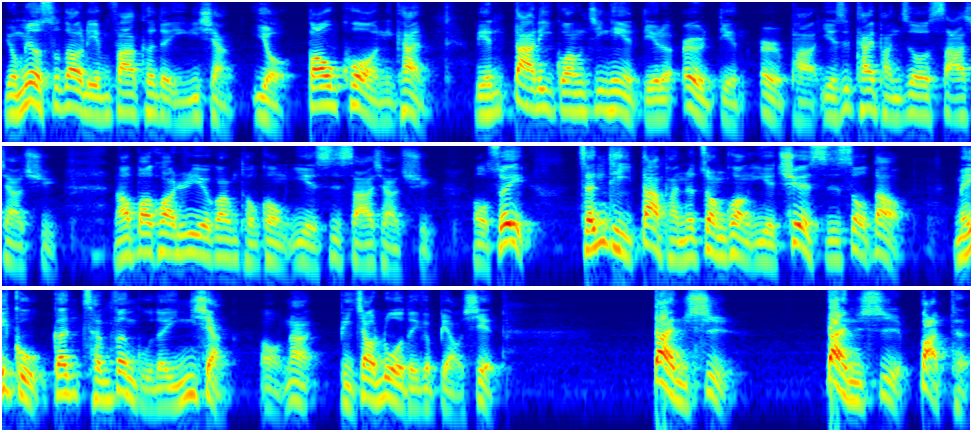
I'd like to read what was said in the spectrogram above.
有没有受到联发科的影响？有，包括你看，连大力光今天也跌了二点二趴，也是开盘之后杀下去。然后包括日月光投控也是杀下去哦，所以整体大盘的状况也确实受到美股跟成分股的影响哦，那比较弱的一个表现。但是，但是，but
